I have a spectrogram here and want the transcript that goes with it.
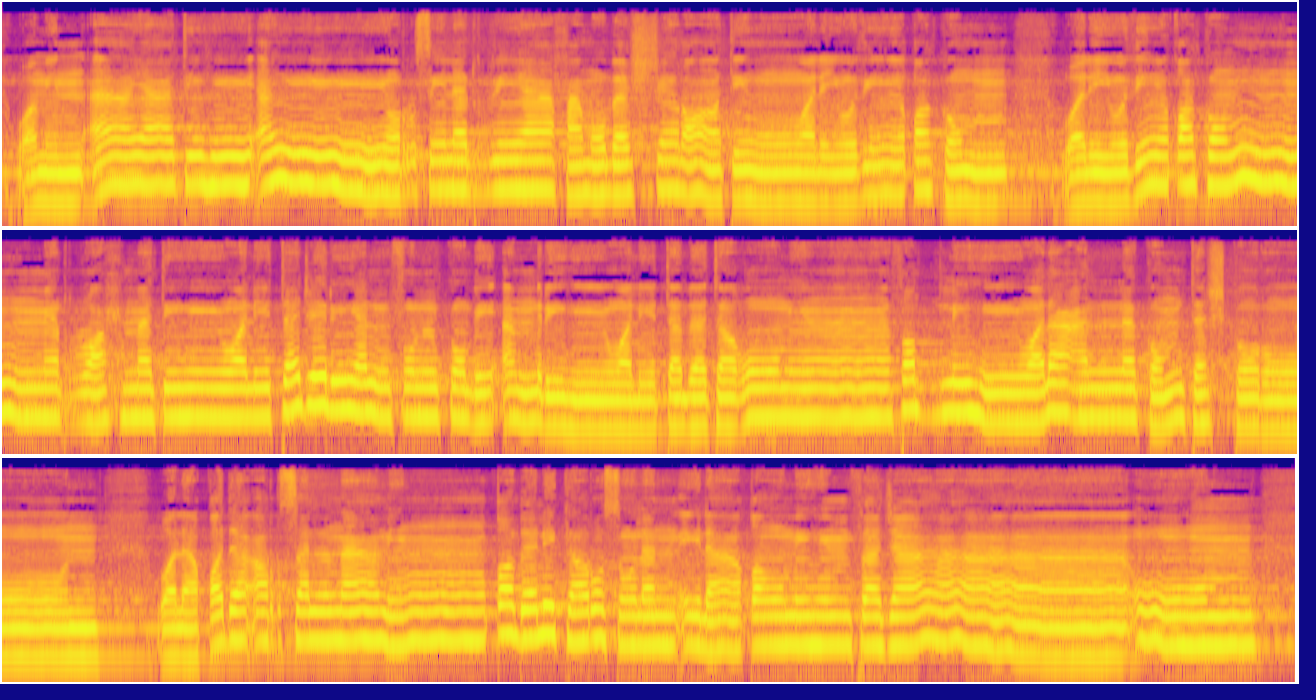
ومن آياته أن يرسل الرياح مبشرات وليذيقكم وليذيقكم من رحمته ولتجري الفلك بأمره ولتبتغوا من فضله ولعلكم تشكرون ولقد أرسلنا من قبلك رسلا إلى قومهم فجاءوهم فجاءوهم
